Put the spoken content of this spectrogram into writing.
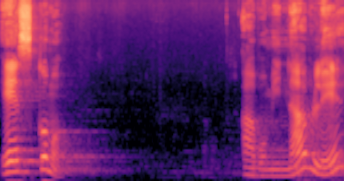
es como abominable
